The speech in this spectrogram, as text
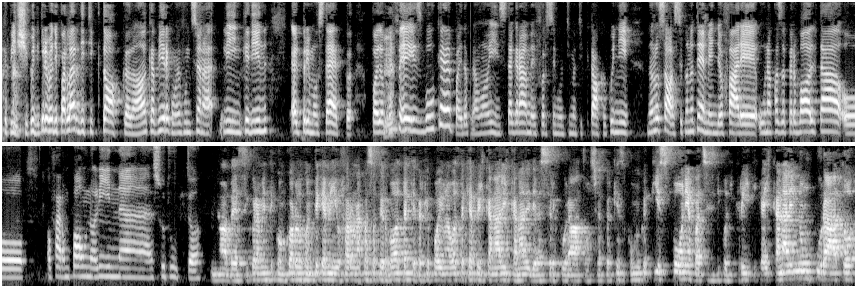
Capisci? Quindi prima di parlare di TikTok, no? capire come funziona LinkedIn è il primo step poi dopo. Facebook, poi dopo Instagram e forse in ultimo TikTok. Quindi non lo so, secondo te è meglio fare una cosa per volta o o fare un po' un all-in eh, su tutto? No, beh, sicuramente concordo con te che è meglio fare una cosa per volta, anche perché poi una volta che apri il canale, il canale deve essere curato, cioè perché comunque ti esponi a qualsiasi tipo di critica. Il canale non curato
